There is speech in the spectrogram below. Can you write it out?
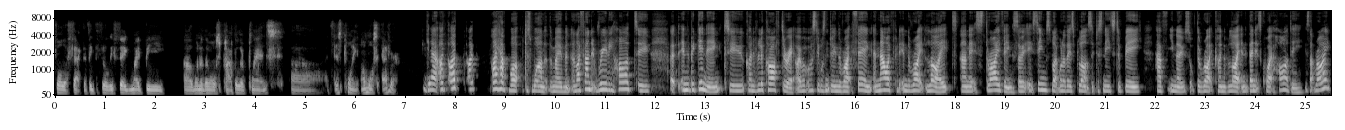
full effect. I think the fiddle leaf fig might be uh, one of the most popular plants uh, at this point, almost ever. Yeah, I've, I've, I've I have what just one at the moment, and I found it really hard to, uh, in the beginning, to kind of look after it. I obviously wasn't doing the right thing, and now I've put it in the right light, and it's thriving. So it seems like one of those plants that just needs to be have you know sort of the right kind of light, and then it's quite hardy. Is that right?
